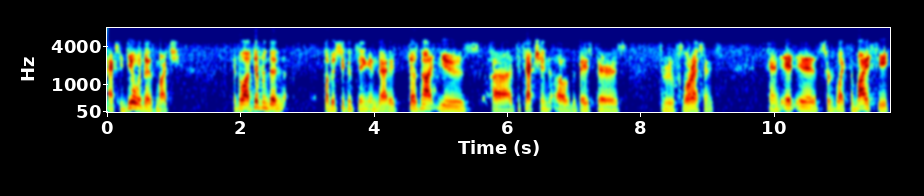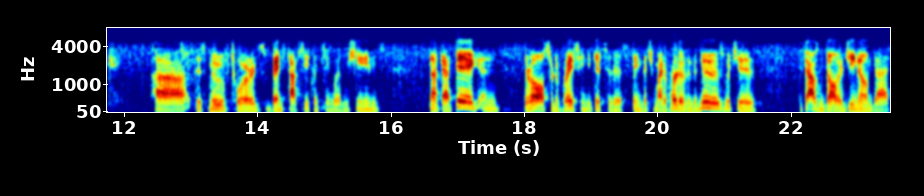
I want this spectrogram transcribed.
actually deal with as much. It's a lot different than other sequencing in that it does not use uh, detection of the base pairs through fluorescence. And it is sort of like the MiSeq, uh, this move towards benchtop sequencing where the machine's not that big and they're all sort of racing to get to this thing that you might have heard of in the news, which is the $1,000 genome that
